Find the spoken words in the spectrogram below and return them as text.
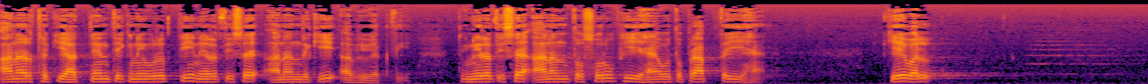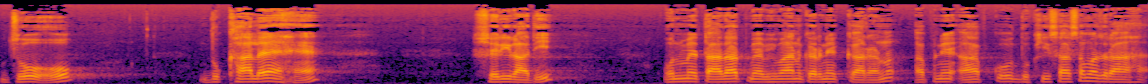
अनर्थ की आत्यंतिक निवृत्ति, निरति से आनंद की अभिव्यक्ति। तो निरति से आनंद तो स्वरूप ही है, वो तो प्राप्त ही है। केवल जो दुखालय है, शरीर आदि, उनमें तादात में अभिमान करने के कारण अपने आप को दुखी सा समझ रहा है।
